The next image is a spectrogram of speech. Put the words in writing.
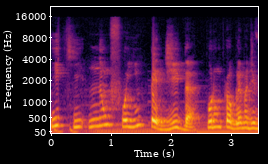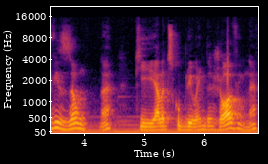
e que não foi impedida por um problema de visão, né? Que ela descobriu ainda jovem, né?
